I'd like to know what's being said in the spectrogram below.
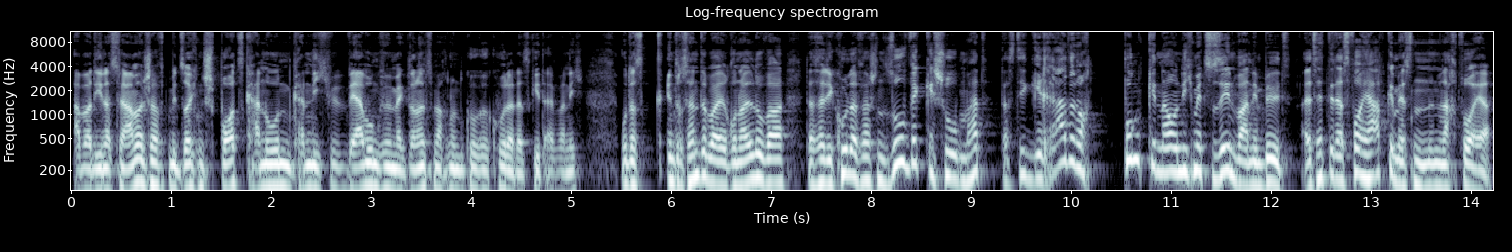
Aber die Nationalmannschaft mit solchen Sportskanonen kann nicht Werbung für McDonalds machen und Coca-Cola, das geht einfach nicht. Und das Interessante bei Ronaldo war, dass er die Cola-Flaschen so weggeschoben hat, dass die gerade noch punktgenau nicht mehr zu sehen waren im Bild. Als hätte er das vorher abgemessen, eine Nacht vorher.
